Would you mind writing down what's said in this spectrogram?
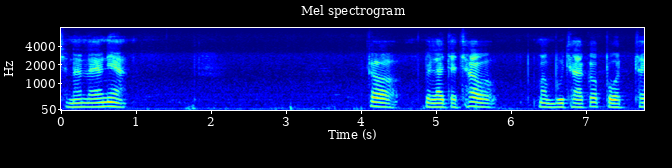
ฉะนั้นแล้วเนี่ย ก็เวลาจะเช่ามาบูชาก็โปรดใช้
